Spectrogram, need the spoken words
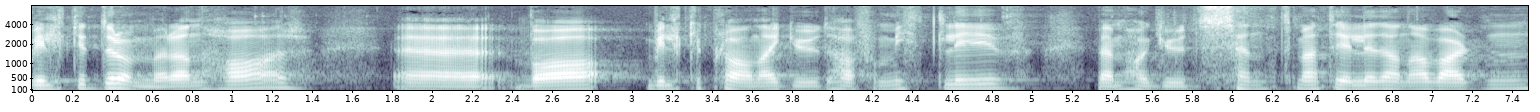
hvilke drømmer en har, hva, hvilke planer Gud har for mitt liv, hvem har Gud sendt meg til i denne verden,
